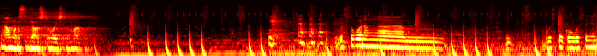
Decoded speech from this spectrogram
and I wanna see y'all stories tomorrow. gusto ko ng um, gusto kung gusto niya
